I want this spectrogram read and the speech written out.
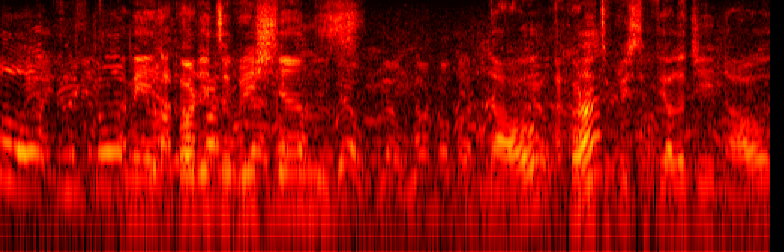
I mean, according to Christians, no. According Huh? to Christian theology, no.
